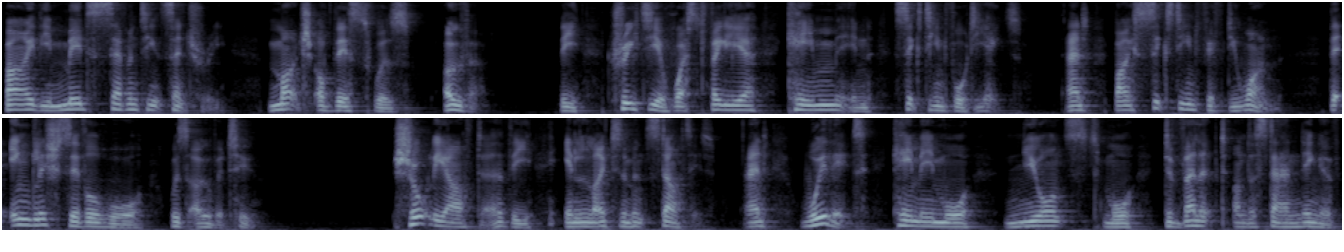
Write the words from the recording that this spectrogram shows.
By the mid 17th century, much of this was over. The Treaty of Westphalia came in 1648, and by 1651, the English Civil War was over too. Shortly after, the Enlightenment started, and with it came a more nuanced, more developed understanding of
